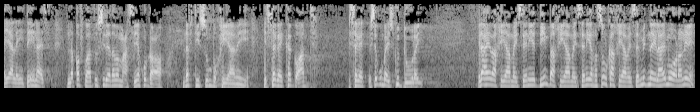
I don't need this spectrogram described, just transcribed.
Ayaa lle qofku hadduu sideedaba macsiyo ku dhaco naftiisuunbuu khiyaameeyey. Isagay ka go'anta isagunbaa isku duulay. Ilaahay baa khiyaamaysan iyo diin baa khiyaamaysan iyo rasuulkaa khiyaamaysan. Midna ilaahay muu odhanine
